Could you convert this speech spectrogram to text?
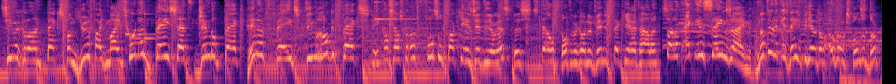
zien we gewoon packs van Unified Minds. Gewoon een base set, jungle pack, hidden fates, Team Rocket packs. Je kan zelfs gewoon een fossil pakje in zitten jongens. Dus stel dat we gewoon een vintage pack hieruit halen, zou dat echt insane zijn. Natuurlijk is deze video dan ook nog gesponsord door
